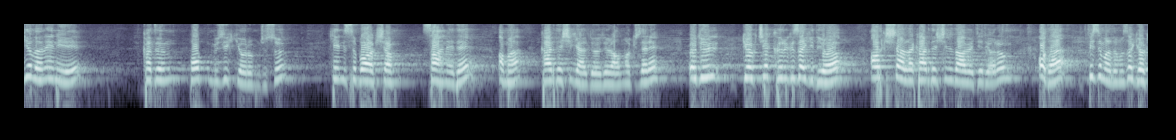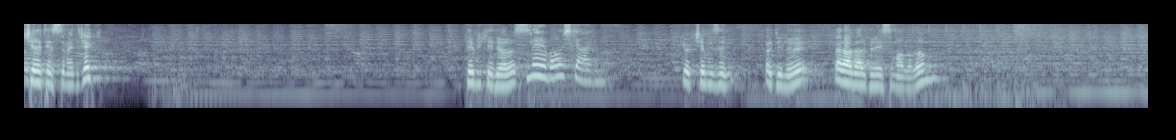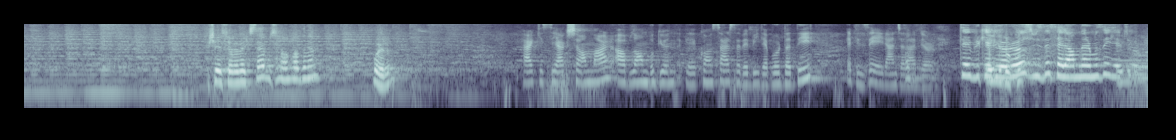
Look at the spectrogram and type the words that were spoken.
yılın en iyi kadın pop müzik yorumcusu. Kendisi bu akşam sahnede ama kardeşi geldi ödül almak üzere. Ödül Gökçe Kırgız'a gidiyor. Alkışlarla kardeşini davet ediyorum. O da bizim adımıza Gökçe'ye teslim edecek. Tebrik ediyoruz. Merhaba, hoş geldiniz. Gökçe'mizin ödülü. Beraber bir resim alalım. Bir şey söylemek ister misin onun adına? Buyurun. Herkese iyi akşamlar. Ablam bugün e, konser sebebiyle burada değil. Hepinize eğlenceler diliyorum. Tebrik 59. ediyoruz. Biz de selamlarımızı iletiyoruz.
